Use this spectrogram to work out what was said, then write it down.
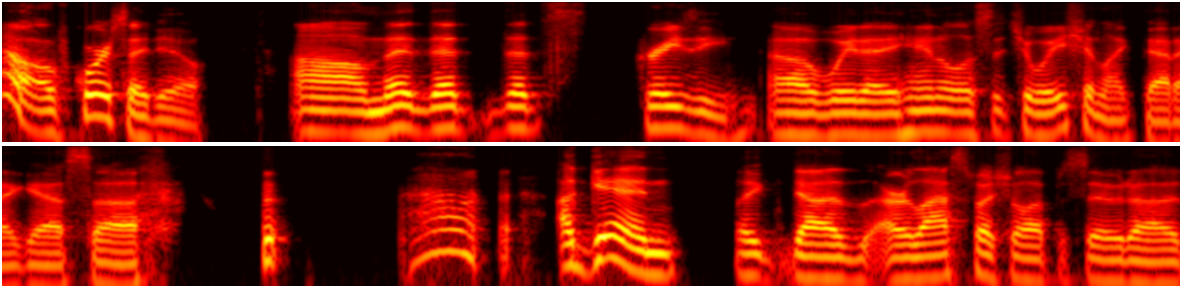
No, of course I do. Um, that that that's crazy uh, way to handle a situation like that. I guess. Uh, again, like uh, our last special episode uh,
